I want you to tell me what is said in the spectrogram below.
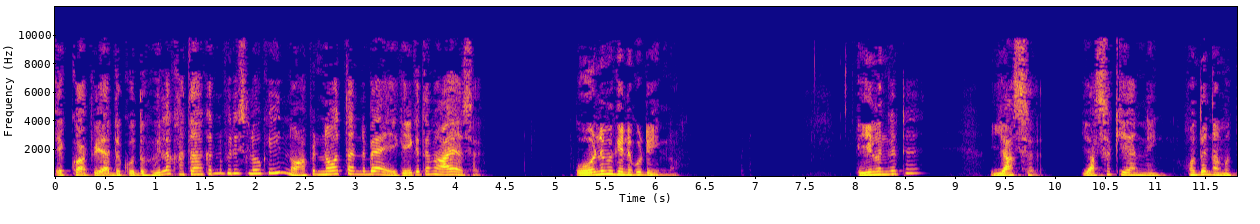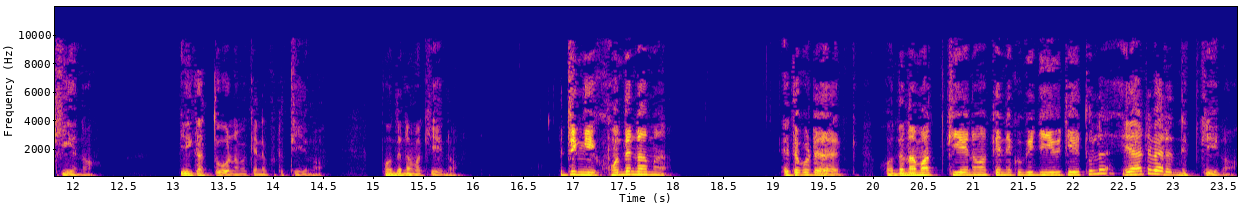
එක්ක අපේ අදකුද හොයලා කතා කරන පිරිස් ලෝකේ ඉන්නවා. අපිට නවත්තන්න බෑ ඒක. ඒක තමයි ආයස. ඕනම කෙනෙකුට ඉන්නවා. ඊළඟට යස යස කියන්නේ හොඳ නම කියනවා. ඒකත් ඕනම කෙනෙකුට තියෙනවා. හොඳ නම කියනවා. ඉතින් මේ හොඳ නම එතකොට හොඳ නමත් කියනවා කෙනෙකුගේ ජීවිතය තුළ එයාට වැරදිත් කියනවා.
